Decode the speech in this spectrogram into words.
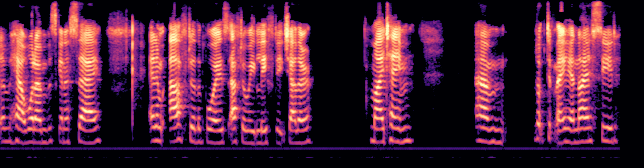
of how what I was going to say. And after the boys, after we left each other, my team um, looked at me and they said,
